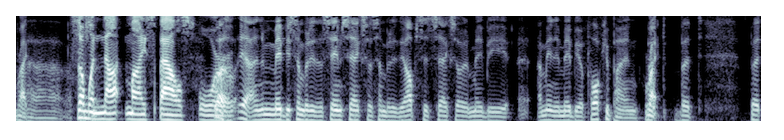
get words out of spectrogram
Right. Uh, Someone not my spouse or. Well, yeah, and maybe somebody of the same sex or somebody of the opposite sex, or it may be, I mean, it may be a porcupine. But, right. But, but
